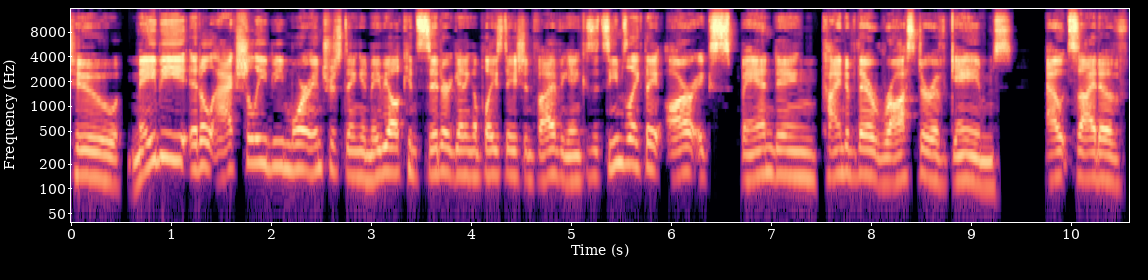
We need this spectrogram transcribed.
to maybe it'll actually be more interesting and maybe I'll consider getting a PlayStation 5 again because it seems like they are expanding kind of their roster of games outside of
